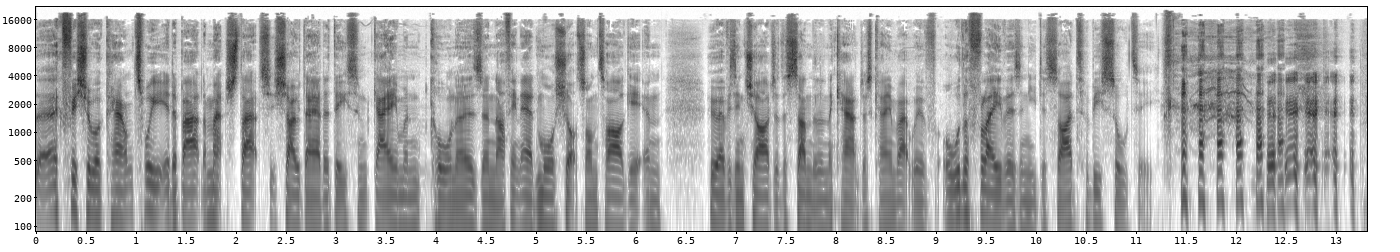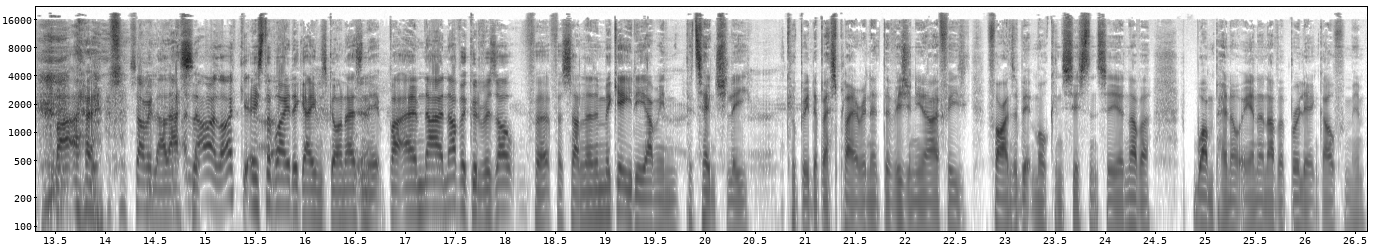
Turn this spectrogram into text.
uh, official account tweeted about the match stats. It showed they had a decent game and corners, and I think they had more shots on target. And whoever's in charge of the Sunderland account just came back with all the flavours, and you decide to be salty. but uh, something like that. No, I like it. It's the way the game's gone, hasn't it? But um, no, another good result for, for Sunderland. And McGeady, I mean, potentially could be the best player in the division, you know, if he finds a bit more consistency. Another one penalty and another brilliant goal from him.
